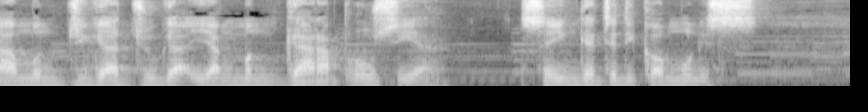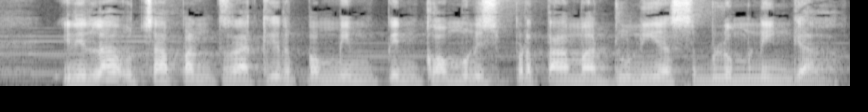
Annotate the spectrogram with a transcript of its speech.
namun juga juga yang menggarap Rusia sehingga jadi komunis. Inilah ucapan terakhir pemimpin komunis pertama dunia sebelum meninggal.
